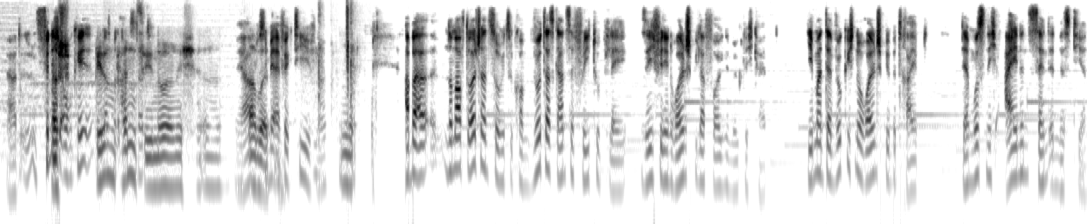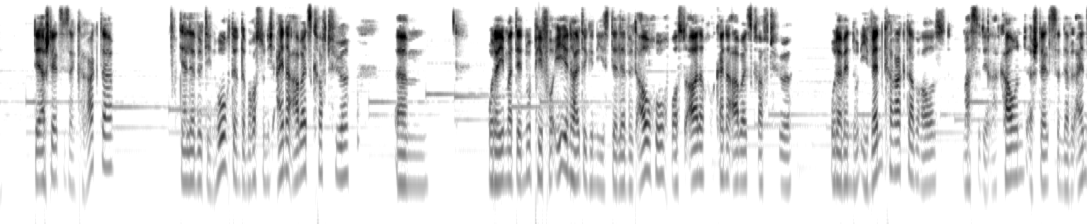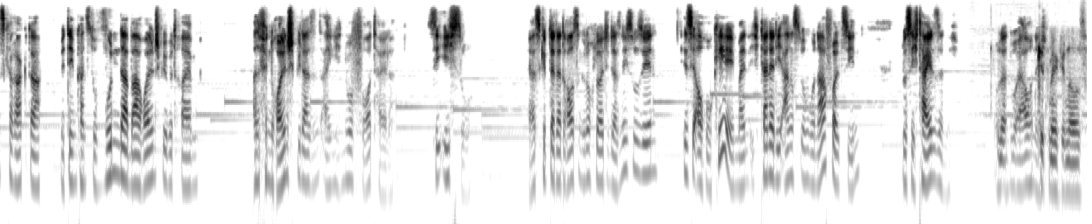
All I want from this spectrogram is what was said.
Ja, finde ich auch okay. Spielen hat. sie nur nicht. Äh, Ja, arbeiten. mehr effektiv. Ne? nee. Aber äh, nochmal auf Deutschland zurückzukommen, wird das Ganze Free-to-Play, sehe ich für den Rollenspieler folgende Möglichkeiten. Jemand, der wirklich nur Rollenspiel betreibt, der muss nicht einen Cent investieren. Der erstellt sich seinen Charakter, der levelt den hoch, denn da brauchst du nicht eine Arbeitskraft für. Ähm, oder jemand, der nur PvE-Inhalte genießt, der levelt auch hoch, brauchst du auch keine Arbeitskraft für. Oder wenn du einen Event-Charakter brauchst, machst du dir einen Account, erstellst den Level 1 Charakter, mit dem kannst du wunderbar Rollenspiel betreiben. Also für einen Rollenspieler sind eigentlich nur Vorteile. Sehe ich so. Ja, es gibt ja da draußen genug Leute, die das nicht so sehen. Ist ja auch okay. Ich meine, ich kann ja die Angst irgendwo nachvollziehen. Bloß ich teile sie nicht. Oder du auch nicht. Geht mir genauso.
